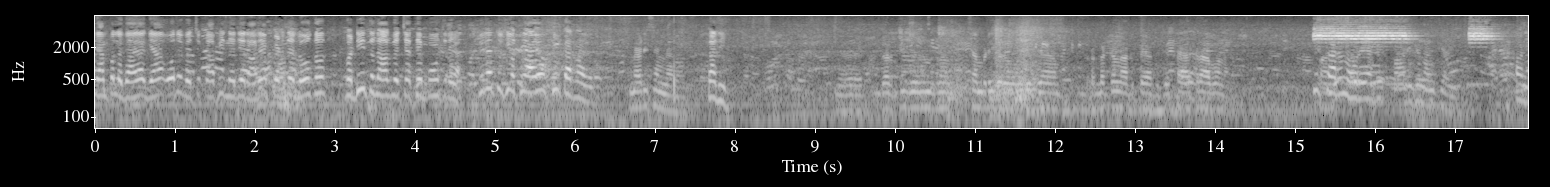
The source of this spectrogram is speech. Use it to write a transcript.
ਕੈਂਪ ਲਗਾਇਆ ਗਿਆ ਉਹਦੇ ਵਿੱਚ ਕਾਫੀ ਨਜ਼ਰ ਆ ਰਿਹਾ ਪਿੰਡ ਦੇ ਲੋਕ ਵੱਡੀ ਤਾਦਾਦ ਵਿੱਚ ਇੱਥੇ ਪਹੁੰਚ ਰਹੇ ਆ। ਵੀਰੇ ਤੁਸੀਂ ਇੱਥੇ ਆਏ ਹੋ ਕੀ ਕਰਨਾ ਹੈ? ਮੈਡੀਸਨ ਲੈਣਾ। ਕਾਦੀ ਦਰਦੀ ਜਿਵੇਂ ਮਤਲਬ ਚਮੜੀ ਦੇ ਰੋਗ ਜਾਂ ਲੱਗਣ ਲੱਗ ਪਿਆ ਤੇ ਪੈਰ ਖਰਾਬ ਹੋਣਾ। ਕਿਸ ਕਾਰਨ ਹੋ ਰਿਹਾ ਜੀ? ਪਾਣੀ ਚ ਨੰਗ ਆਈ ਪਾਣੀ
